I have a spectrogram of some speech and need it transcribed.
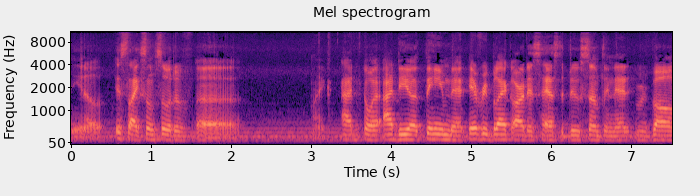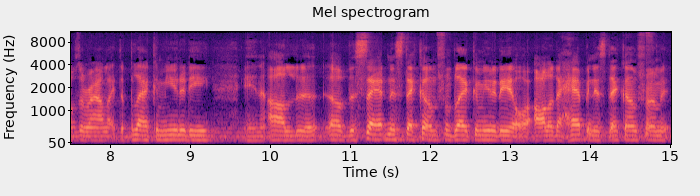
you know, it's like some sort of uh, like idea, theme that every black artist has to do something that revolves around like the black community and all the of the sadness that comes from black community or all of the happiness that comes from it.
